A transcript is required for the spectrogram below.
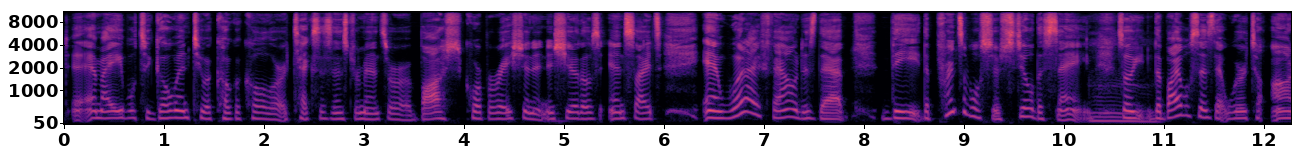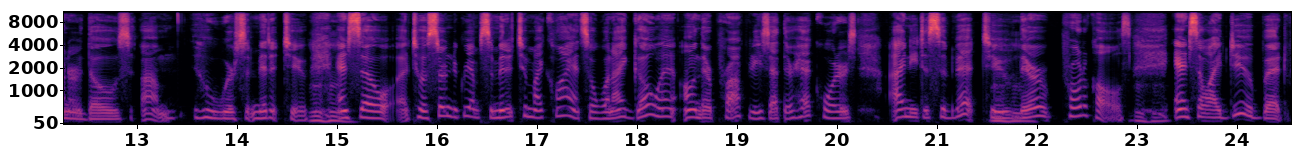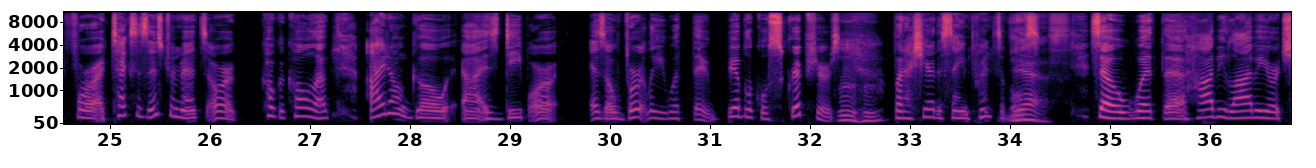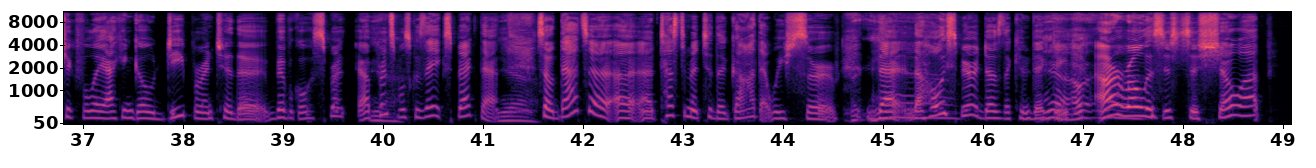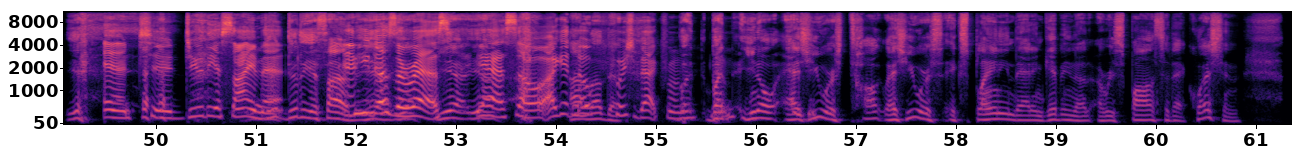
am I able to go into a Coca Cola or a Texas Instruments or a Bosch Corporation and, and share those insights? And what I found is that the the principles are still the same. So Mm. the Bible says that we're to honor those um, who we're submitted to. Mhm. And so, uh, to a certain degree, I'm submitted to my clients. So, when I go in on their properties at their headquarters, I need to submit to Mhm. their protocols. Mhm. And so I do, but for a Texas Instruments or Coca Cola, I don't go uh, as deep or as overtly with the biblical scriptures, Mhm. but I share the same principles. Yes. So with the Hobby Lobby or Chick fil A, I can go deeper into the biblical uh, Yeah. principles because they expect that. Yeah. So that's a, a, a testament to the God that we serve. That the Holy Spirit does the convicting. Yeah, Our role is just to show up Yeah. and to do the assignment Do, do the assignment. and he Yeah, does the yeah, rest. Yeah, yeah. so I get I no pushback from. but them. but you know as you were talk as you were explaining that and giving a, a response to that question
